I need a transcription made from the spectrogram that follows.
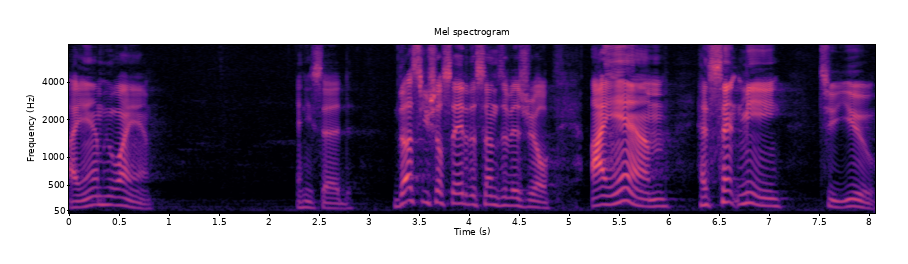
I am who I am. And he said, Thus you shall say to the sons of Israel, I am has sent me to you.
